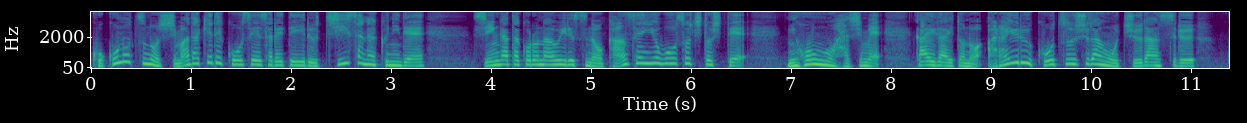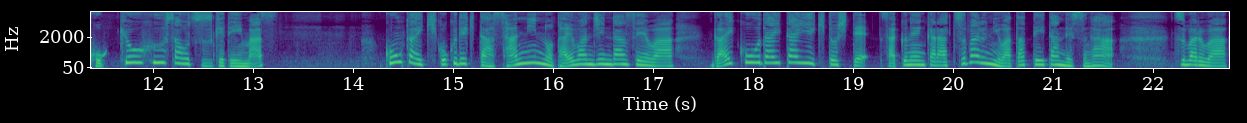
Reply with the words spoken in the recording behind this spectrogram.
9つの島だけで構成されている小さな国で、新型コロナウイルスの感染予防措置として、日本をはじめ海外とのあらゆる交通手段を中断する国境封鎖を続けています。今回帰国できた3人の台湾人男性は外交代替役として昨年からツバルに渡っていたんですが、ツバルは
